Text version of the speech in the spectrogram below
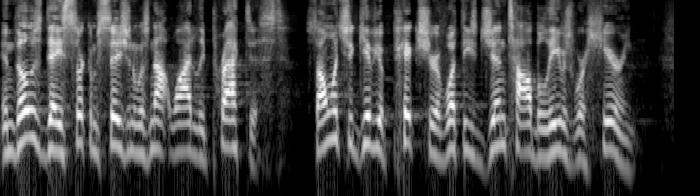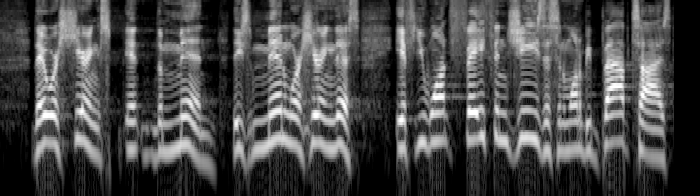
in those days, circumcision was not widely practiced. So I want you to give you a picture of what these Gentile believers were hearing. They were hearing, the men, these men were hearing this. If you want faith in Jesus and want to be baptized,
